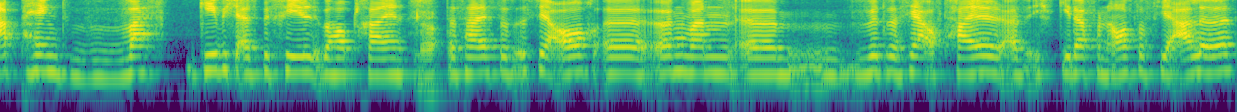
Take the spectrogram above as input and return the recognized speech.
abhängt, was gebe ich als Befehl überhaupt rein. Ja. Das heißt, das ist ja auch äh, irgendwann ähm, wird das ja auch Teil, also ich gehe davon aus, dass wir alle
